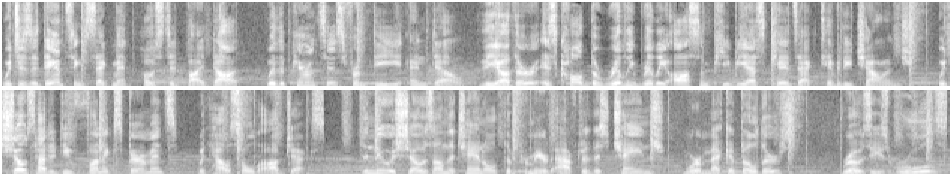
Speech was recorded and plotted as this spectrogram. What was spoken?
which is a dancing segment hosted by Dot with appearances from Dee and Del. The other is called the Really Really Awesome PBS Kids Activity Challenge, which shows how to do fun experiments with household objects. The newest shows on the channel that premiered after this change were Mecha Builders, Rosie's Rules,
